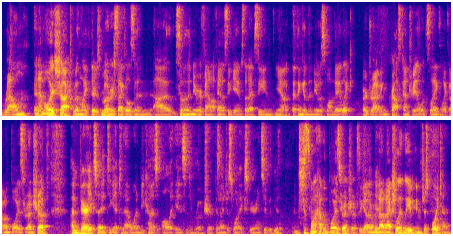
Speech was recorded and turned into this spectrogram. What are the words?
realm. And i'm always shocked when like there's motorcycles in uh, some of the newer final fantasy games that i've seen. You know i think in the newest one they like are driving cross country it looks like like on a boys road trip. I'm very excited to get to that one because all it is is a road trip, and I just want to experience it with you. I just want to have a boys road trip together without actually leaving. Just boy time.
